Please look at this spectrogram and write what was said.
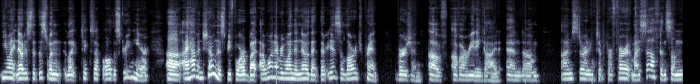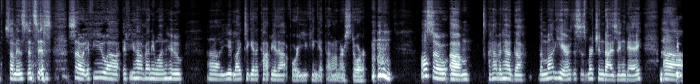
You might notice that this one like takes up all the screen here. Uh, I haven't shown this before, but I want everyone to know that there is a large print version of of our reading guide, and um, I'm starting to prefer it myself in some some instances. So if you uh, if you have anyone who uh, you'd like to get a copy of that for, you can get that on our store. also, um, I haven't had the the mug here. This is merchandising day. Uh,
